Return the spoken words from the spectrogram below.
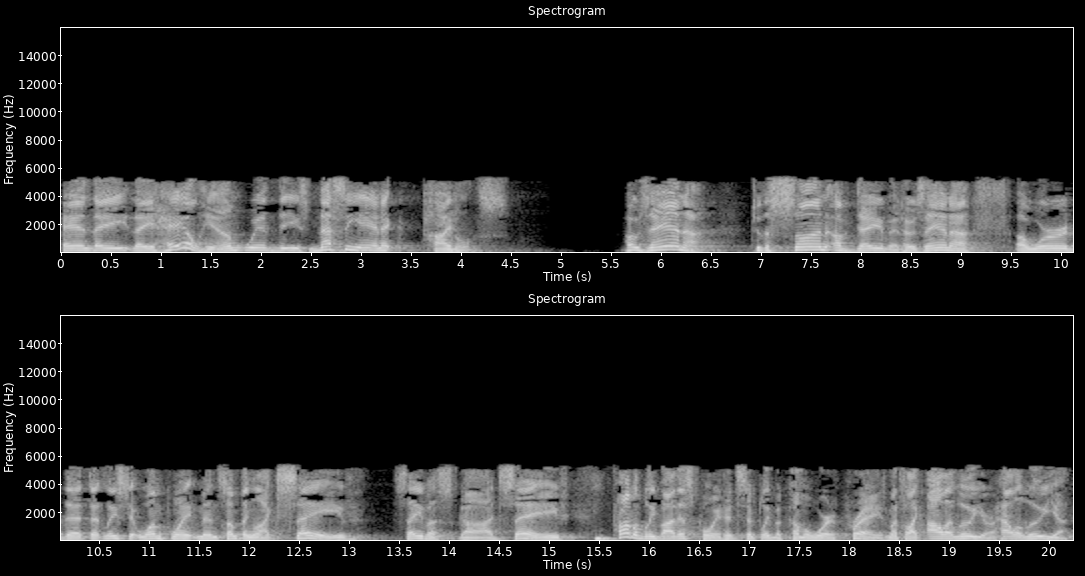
And they, they hail him with these messianic titles. Hosanna to the Son of David. Hosanna, a word that at least at one point meant something like save. Save us, God, save, probably by this point had simply become a word of praise, much like Alleluia or Hallelujah,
